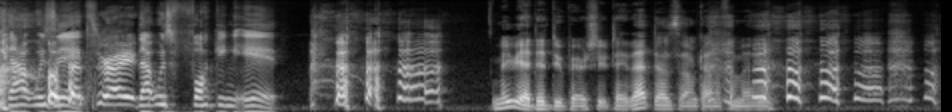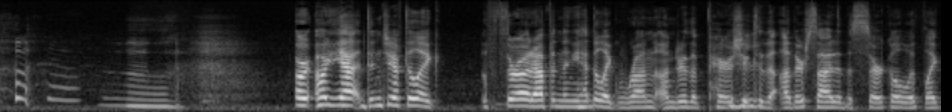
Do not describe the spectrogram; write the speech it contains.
That was it. That's right. That was fucking it. Maybe I did do parachute day. That does sound kind of familiar. Or oh yeah, didn't you have to like throw it up, and then you had to like run under the parachute Mm-hmm. to the other side of the circle with like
